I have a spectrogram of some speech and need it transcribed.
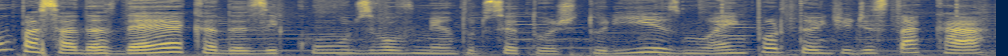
Com o passar das décadas e com o desenvolvimento do setor de turismo, é importante destacar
